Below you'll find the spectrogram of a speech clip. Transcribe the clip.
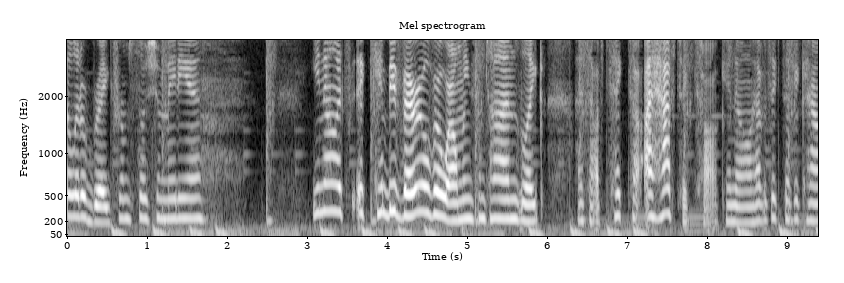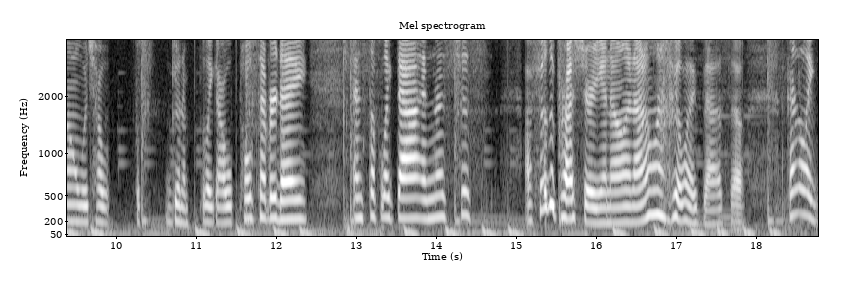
A little break from social media. You know, it's it can be very overwhelming sometimes. Like I have TikTok. I have TikTok. You know, I have a TikTok account which I was gonna like I will post every day and stuff like that. And that's just, I feel the pressure, you know, and I don't want to feel like that. So I kind of like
